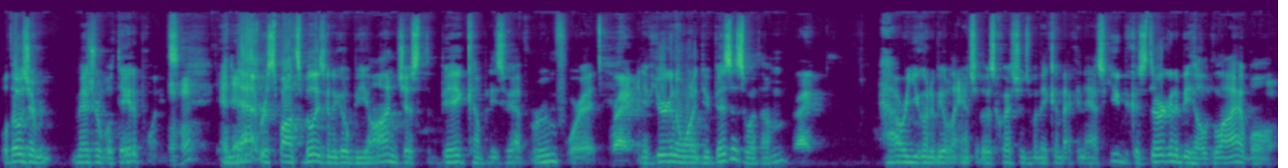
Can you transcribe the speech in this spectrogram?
Well, those are measurable data points, Mhm. and It is. that responsibility is going to go beyond just the big companies who have room for it. Right. And if you're going to want to do business with them, Right. how are you going to be able to answer those questions when they come back and ask you? Because they're going to be held liable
